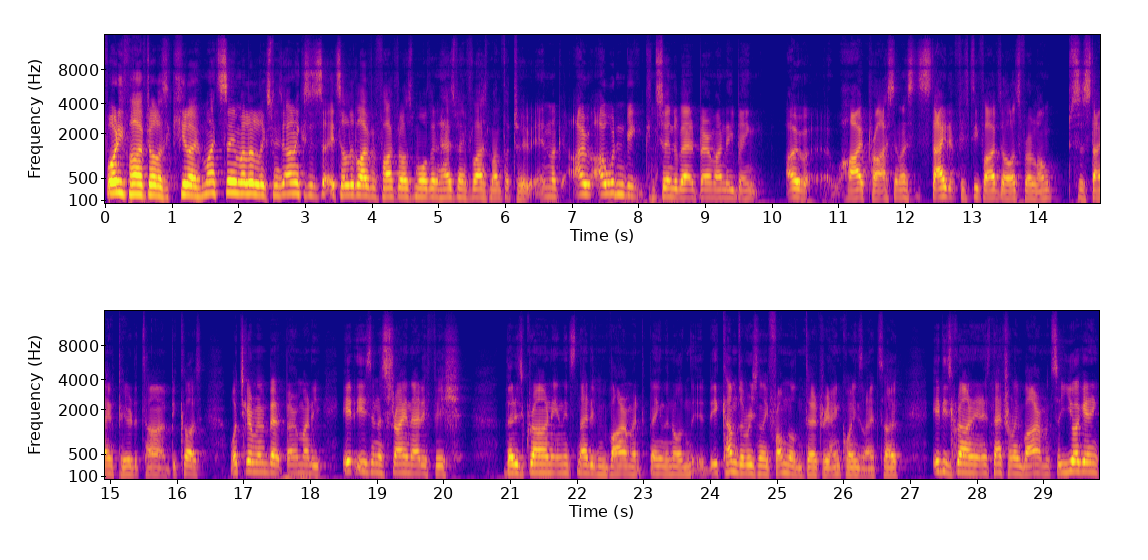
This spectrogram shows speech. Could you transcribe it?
$45 a kilo might seem a little expensive only because it's, it's a little over $5 more than it has been for the last month or two. And look, I, I wouldn't be concerned about barramundi being over high price unless it stayed at $55 for a long sustained period of time because what you got to remember about barramundi, it is an Australian native fish that is grown in its native environment, being the northern. It comes originally from Northern Territory and Queensland, so it is grown in its natural environment. So you are getting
